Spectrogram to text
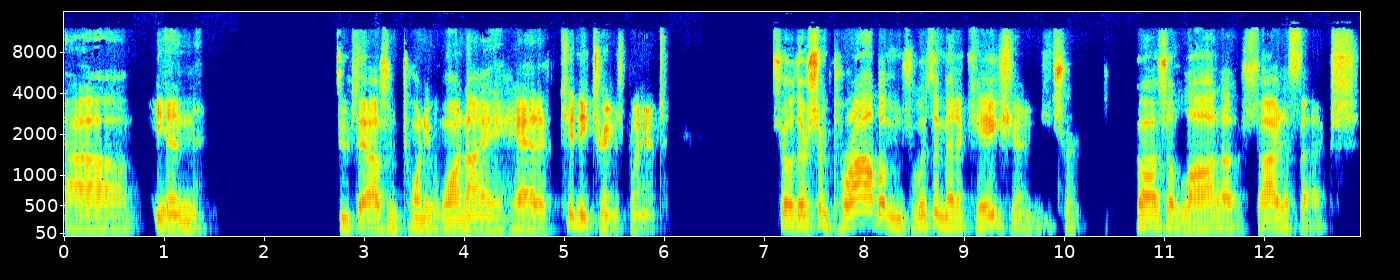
uh, in 2021, I had a kidney transplant. So there's some problems with the medication, Sure. cause a lot of side effects.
